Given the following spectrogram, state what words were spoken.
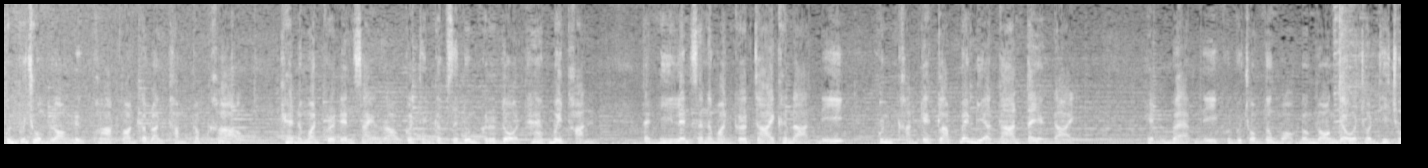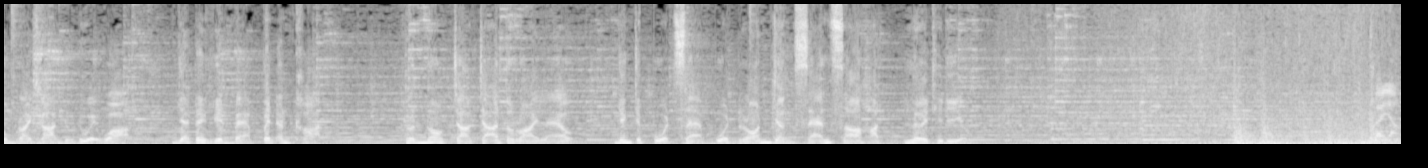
คุณผู้ชมลองนึกภาพตอนกำลังทำกับข้าว แค่น้ำมันกระเด็นใส่เราก็ถึงกับสะดุ้งกระโดดแทบไม่ทัน แต่นี่เล่นสน้ำมันกระจายขนาดนี้ คุณขันแกกลับไม่มีอาการแต่อย่างใดเห็นแบบนี้คุณผู้ชมต้องบอกน้องๆ เยาวชนที่ชมรายการอยู่ด้วยว่า อย่าได้เรียนแบบเป็นอันขาดเพราะนอกจากจะอันตรายแล้ว ยังจะปวดแสบปวดร้อนอย่างแสนสาหัสเลยทีเดียวได้ยัง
